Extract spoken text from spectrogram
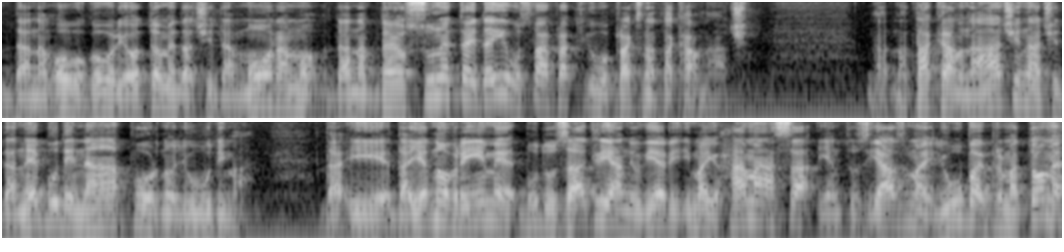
da nam ovo govori o tome da će da moramo da nam da je osuneta i da i u stvar praktiku u praksi na takav način. Na, na takav način znači da ne bude naporno ljudima da i da jedno vrijeme budu zagrijani u vjeri, imaju hamasa i entuzijazma i ljubav prema tome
